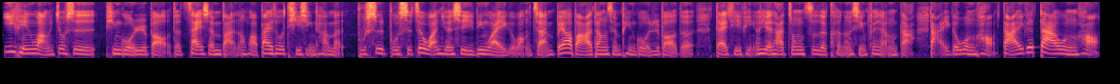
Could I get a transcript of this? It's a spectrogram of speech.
一品网就是苹果日报的再生版的话，拜托提醒他们，不是不是，这完全是以另外一个网站，不要把它当成苹果日报的代替品，而且它中资的可能性非常大，打一个问号，打一个大问号。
